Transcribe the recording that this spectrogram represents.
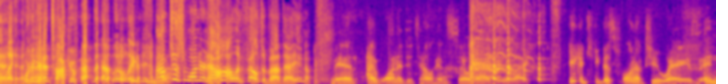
Like we're gonna talk about that a little later. did I'm not- just wondering how Holland felt about that. You know. Man, I wanted to tell him so bad. But he could take this one of two ways, and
